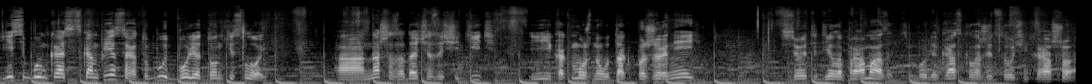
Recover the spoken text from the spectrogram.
если будем красить с компрессора, то будет более тонкий слой. А наша задача защитить и как можно вот так пожирней все это дело промазать. Тем более краска ложится очень хорошо.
